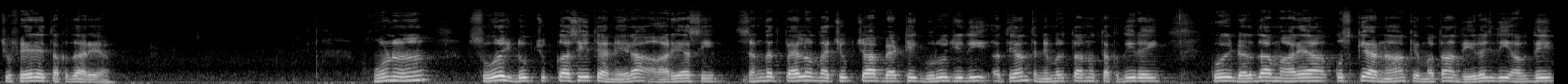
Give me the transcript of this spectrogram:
ਚੁਫੇਰੇ ਤੱਕਦਾ ਰਿਹਾ। ਹੁਣ ਸੂਰਜ ਡੁੱਬ ਚੁੱਕਾ ਸੀ ਤੇ ਹਨੇਰਾ ਆ ਰਿਹਾ ਸੀ। ਸੰਗਤ ਪਹਿਲੋਂ ਤਾਂ ਚੁੱਪਚਾਪ ਬੈਠੀ ਗੁਰੂ ਜੀ ਦੀ ਅਤਿਅੰਤ ਨਿਮਰਤਾ ਨੂੰ ਤੱਕਦੀ ਰਹੀ। ਕੋਈ ਡਰਦਾ ਮਾਰਿਆ, ਕੁਸਕਿਆ ਨਾ ਕਿ ਮਤਾਂ ਧੀਰਜ ਦੀ ਅਵਧੀ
